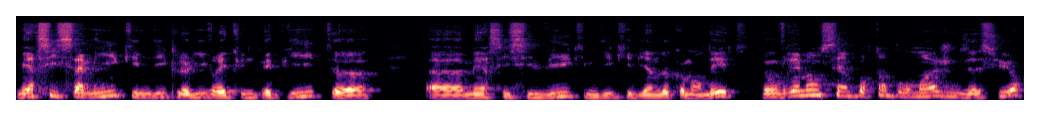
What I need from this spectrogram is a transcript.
Merci Samy qui me dit que le livre est une pépite. merci Sylvie qui me dit qu'il vient de le commander. Donc, vraiment, c'est important pour moi, je vous assure.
